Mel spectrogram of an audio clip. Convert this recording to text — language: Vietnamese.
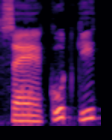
Xe cút kít.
